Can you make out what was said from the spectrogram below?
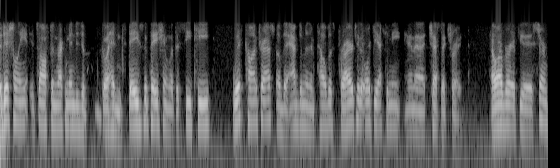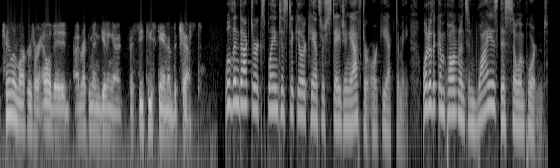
Additionally, it's often recommended to go ahead and stage the patient with a CT with contrast of the abdomen and pelvis prior to the orchiectomy and a chest x-ray. However, if your serum tumor markers are elevated, I'd recommend getting a, a CT scan of the chest. Well, then, doctor, explain testicular cancer staging after orchiectomy. What are the components and why is this so important?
